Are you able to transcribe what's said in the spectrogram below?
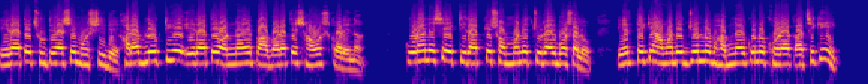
এ রাতে ছুটে আসে মসজিদে। খারাপ লোকটিও এ রাতে অন্যায়ে পা বাড়াতে সাহস করে না। কোরআন এসে একটি রাতকে সম্মানের চূড়ায় বসালো। এর থেকে আমাদের জন্য ভাবনার কোনো খোরাক আছে কি?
